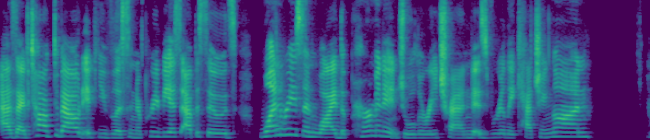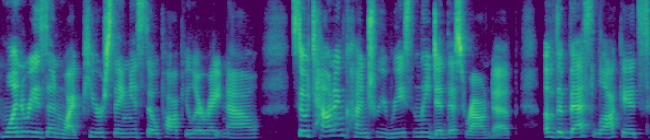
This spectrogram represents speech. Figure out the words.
as I've talked about, if you've listened to previous episodes, one reason why the permanent jewelry trend is really catching on. One reason why piercing is so popular right now. So, Town and Country recently did this roundup of the best lockets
